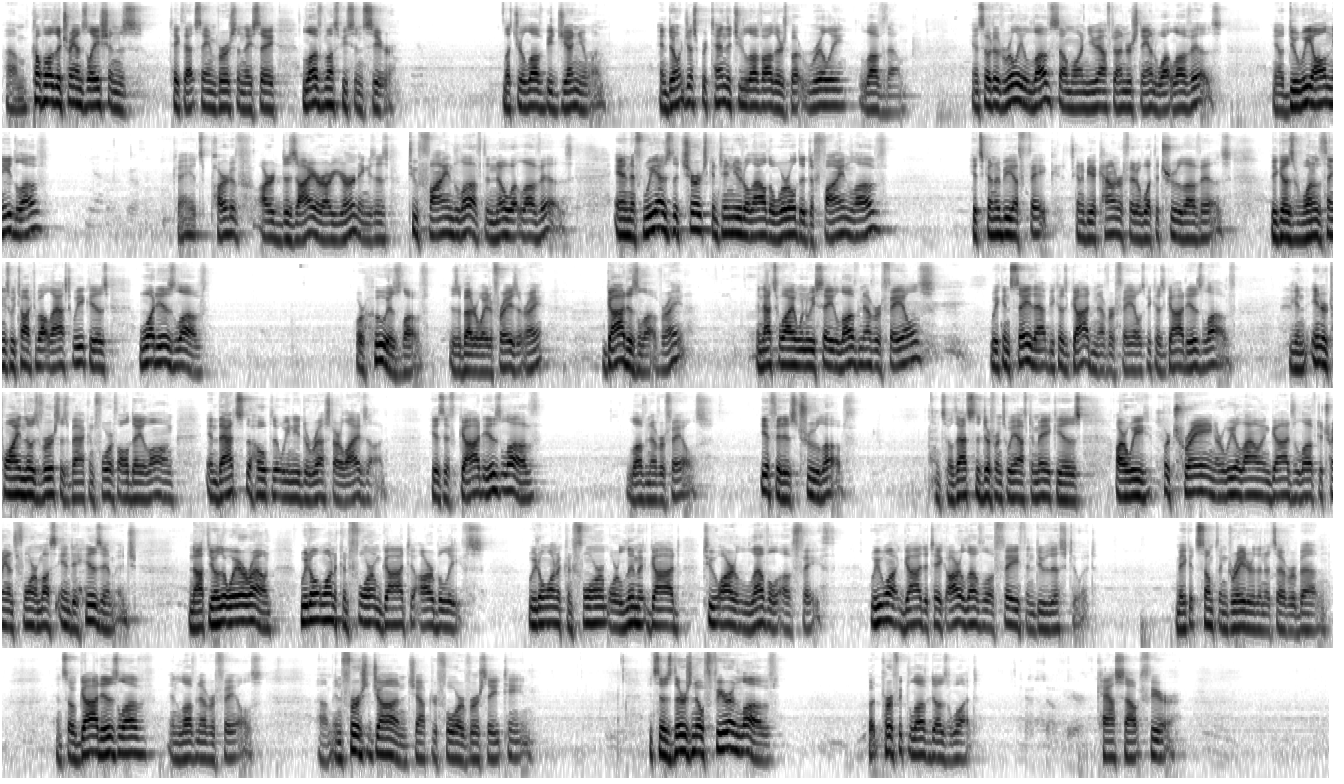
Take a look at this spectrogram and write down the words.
Um, a couple other translations take that same verse and they say, Love must be sincere. Let your love be genuine. And don't just pretend that you love others, but really love them. And so, to really love someone, you have to understand what love is. You know, do we all need love? Okay, it's part of our desire, our yearnings is to find love, to know what love is. And if we as the church continue to allow the world to define love, it's going to be a fake. It's going to be a counterfeit of what the true love is. Because one of the things we talked about last week is what is love? Or who is love is a better way to phrase it, right? God is love, right? And that's why when we say love never fails, we can say that because God never fails, because God is love. You can intertwine those verses back and forth all day long, and that's the hope that we need to rest our lives on. Is if God is love, love never fails. If it is true love. And so that's the difference we have to make is are we portraying, are we allowing God's love to transform us into his image? Not the other way around. We don't want to conform God to our beliefs. We don't want to conform or limit God to our level of faith. We want God to take our level of faith and do this to it. Make it something greater than it's ever been. And so God is love, and love never fails. Um, in 1 John chapter 4, verse 18, it says, There's no fear in love, but perfect love does what? Casts out fear. Casts out fear.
